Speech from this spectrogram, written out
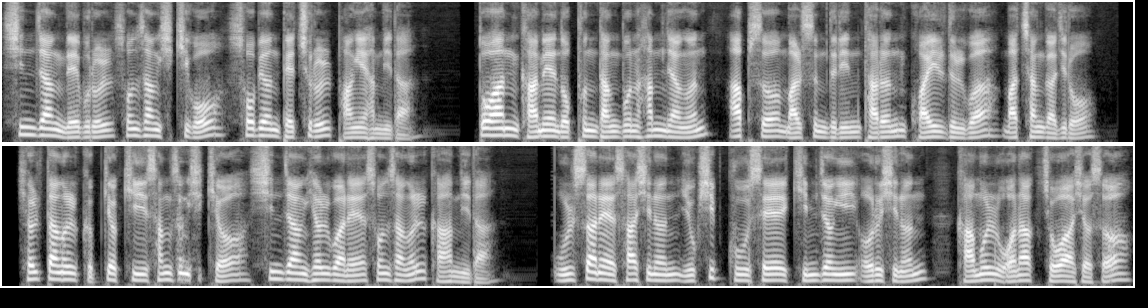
신장 내부를 손상시키고 소변 배출을 방해합니다. 또한 감의 높은 당분 함량은 앞서 말씀드린 다른 과일들과 마찬가지로 혈당을 급격히 상승시켜 신장 혈관에 손상을 가합니다. 울산에 사시는 69세 김정희 어르신은 감을 워낙 좋아하셔서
